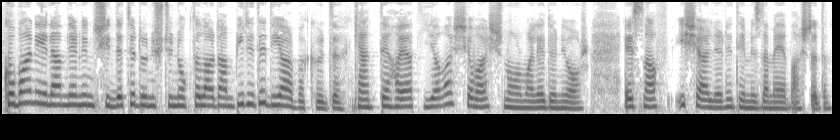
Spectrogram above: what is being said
Kobani eylemlerinin şiddete dönüştüğü noktalardan biri de Diyarbakır'dı. Kentte hayat yavaş yavaş normale dönüyor. Esnaf iş yerlerini temizlemeye başladı.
